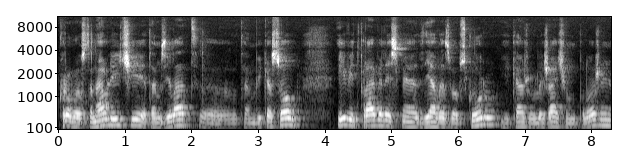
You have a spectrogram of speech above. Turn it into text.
кровоостанавлюючі, там зілат, е, там вікасол, і відправили ми, я визвав скору і кажу в лежачому положенні,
